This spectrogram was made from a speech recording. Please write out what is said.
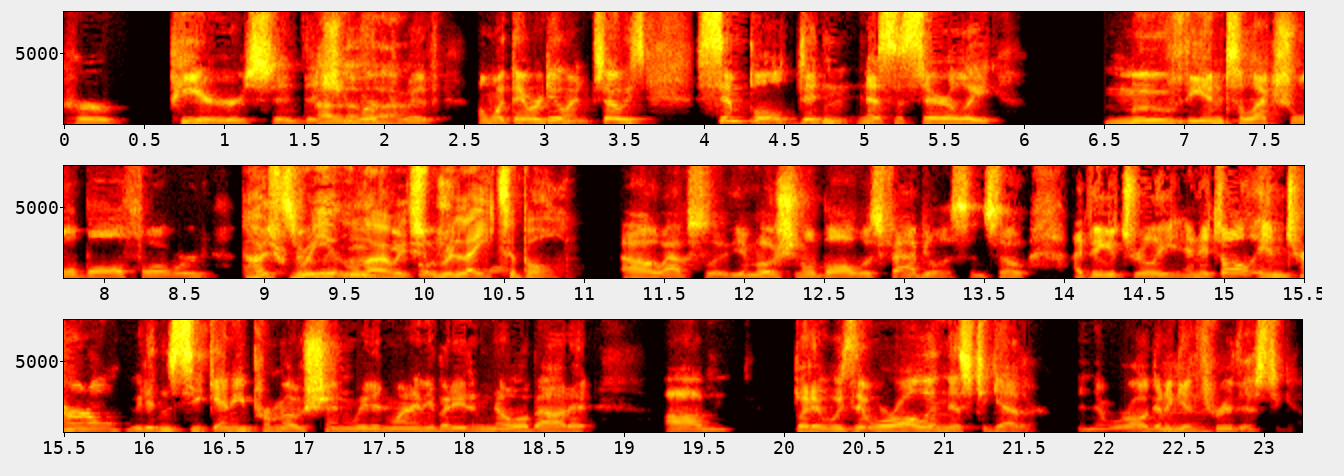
her peers and that I she worked that. with on what they were doing. So it's simple, didn't necessarily move the intellectual ball forward. Oh, it's real though. It's relatable. Ball. Oh, absolutely. The emotional ball was fabulous. And so I think it's really, and it's all internal. We didn't seek any promotion. We didn't want anybody to know about it. Um, but it was that we're all in this together and that we're all going to mm. get through this together.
